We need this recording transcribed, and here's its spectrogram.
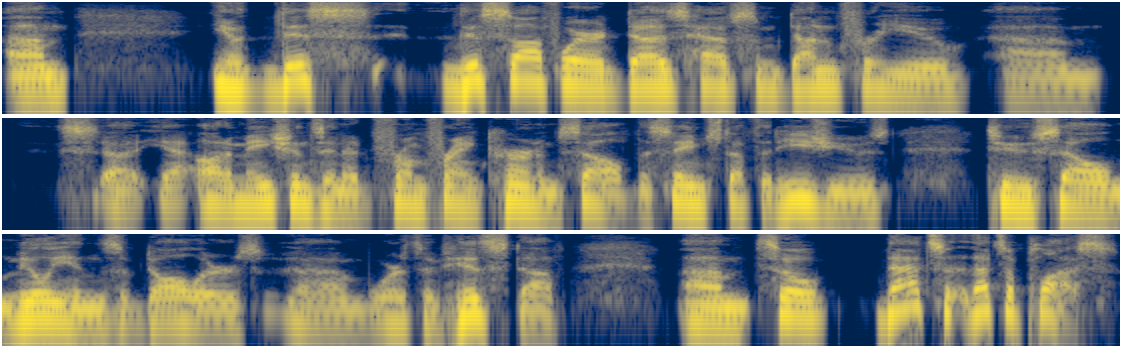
Um, you know this this software does have some done for you um, uh, yeah, automations in it from Frank Kern himself, the same stuff that he's used to sell millions of dollars um, worth of his stuff. Um, so that's that's a plus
